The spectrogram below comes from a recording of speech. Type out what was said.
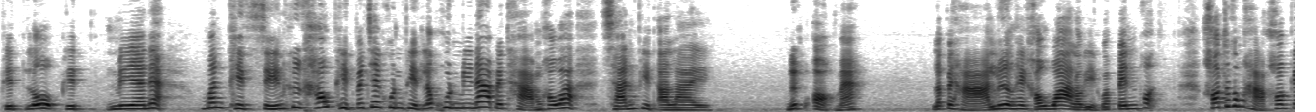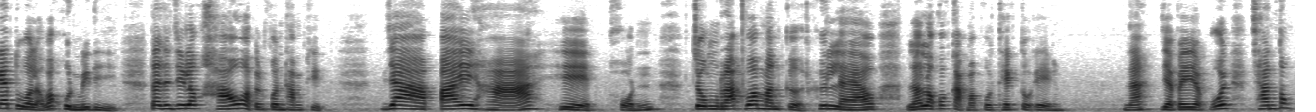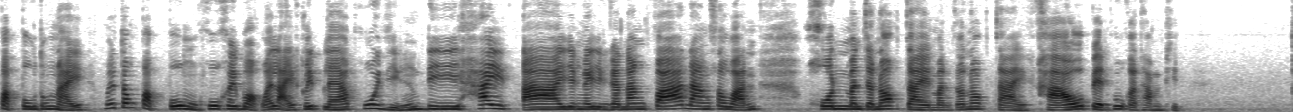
ผิดลูกผิด เมียเนี่ยมันผิดศีลคือเขาผิดไม่ใช่คุณผิด แล้วคุณมีหน้าไปถามเขาว่า ฉันผิดอะไร นึกออกไหมแล้วไปหาเรื่องให้เขาว่าเราอีกว่าเป็นเพราะเขาจะต้องหาข้อแก้ตัวแหละว่าคุณไม่ดี แต่จริงๆแล้วเขาอะเป็นคนทำผิด อย่าไปหาเหตุผล จงรับว่ามันเกิดขึ้นแล้ว แล้วเราก็กลับมาโปรเทคตัวเอง นะอย่าไปแบบโอ๊ยฉันต้องปรับปรุงตรงไหน ไม่ต้องปรับปรุงครูเคยบอกไว้หลายคลิปแล้ว ผู้หญิงดีให้ตายยังไงยังกับนางฟ้านางสวรรค์ คนมันจะนอกใจมันก็นอกใจ เขาเป็นผู้กระทำผิด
